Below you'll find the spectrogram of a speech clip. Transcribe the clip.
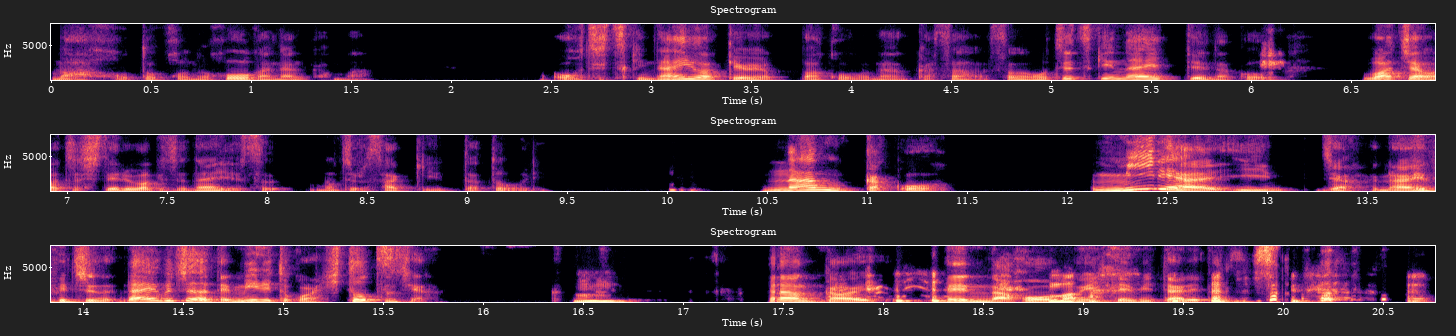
まあ男の方がなんかまあ、落ち着きないわけよ、やっぱこうなんかさ、その落ち着きないっていうのはこう、わちゃわちゃしてるわけじゃないです。もちろんさっき言った通り。なんかこう、見りゃいいじゃん、ライブ中。ライブ中だって見るところは一つじゃん。うん。なんか変な方向いてみたりとかさ。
